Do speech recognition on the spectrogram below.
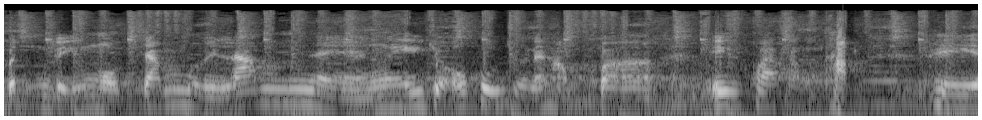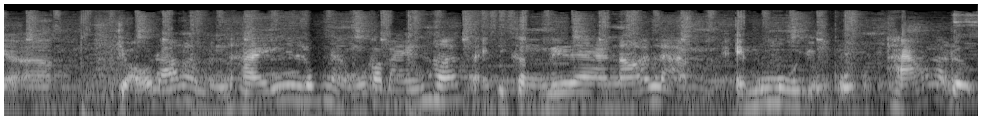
bệnh viện 115 nè ngay chỗ khu trường đại học uh, y khoa phạm thạch. Thì uh, chỗ đó là mình thấy lúc nào cũng có bán hết bạn chỉ cần đi ra nói là em muốn mua dụng cụ thục tháo là được.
